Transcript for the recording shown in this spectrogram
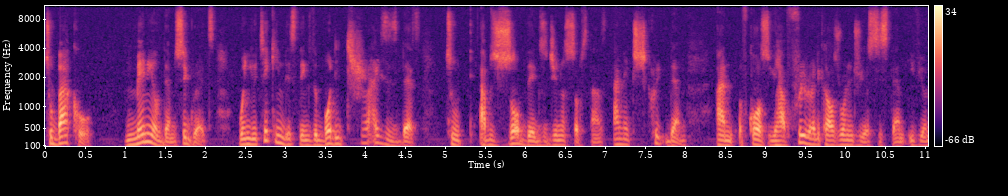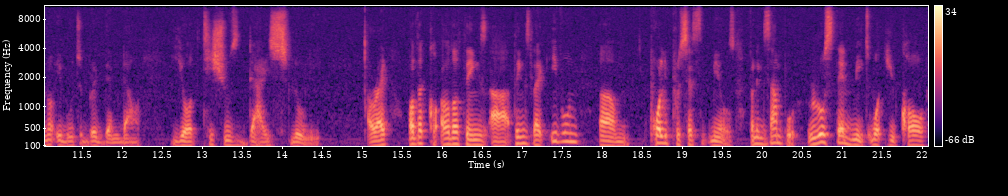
tobacco, many of them cigarettes. When you take in these things, the body tries its best to absorb the exogenous substance and excrete them. And of course, you have free radicals running through your system. If you're not able to break them down, your tissues die slowly. All right. Other other things are things like even um, polyprocessed meals. For example, roasted meat, what you call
